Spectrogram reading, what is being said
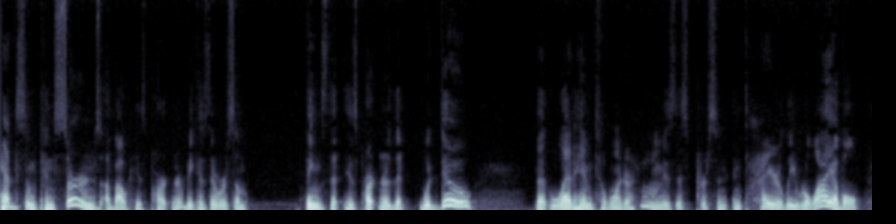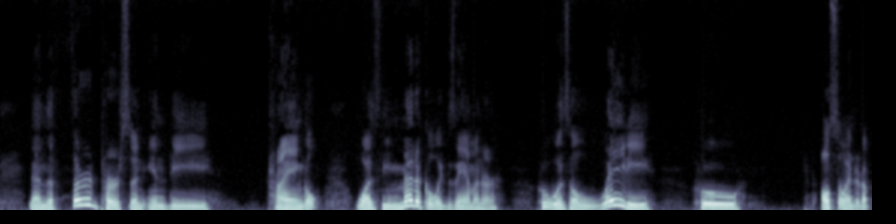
had some concerns about his partner because there were some things that his partner that would do that led him to wonder, hmm, is this person entirely reliable? Then the third person in the triangle was the medical examiner who was a lady who also ended up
